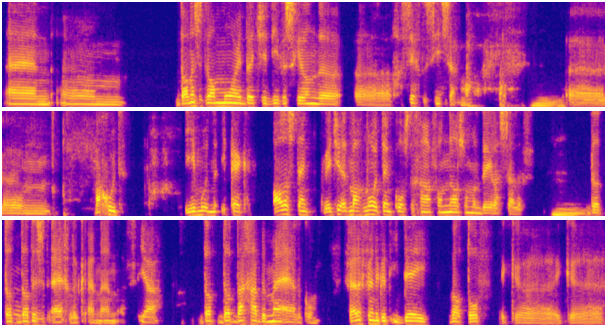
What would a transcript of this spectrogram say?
En ehm, dan is het wel mooi dat je die verschillende gezichten ziet, zeg maar. Ehm, maar goed, je moet, kijk, alles ten, weet je, het mag nooit ten koste gaan van Nelson Mandela zelf. Dat, dat, dat is het eigenlijk. En, en ja, dat, dat, daar gaat het bij mij eigenlijk om. Verder vind ik het idee wel tof. Ik, uh, ik, uh,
